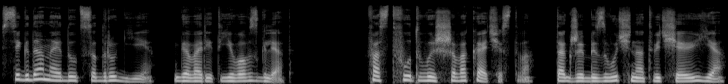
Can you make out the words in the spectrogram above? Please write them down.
Всегда найдутся другие. — говорит его взгляд. «Фастфуд высшего качества», — также беззвучно отвечаю я.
